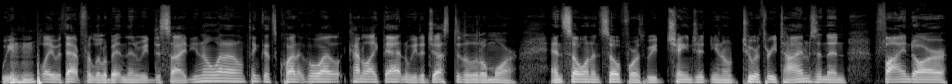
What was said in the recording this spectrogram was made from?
we'd Mm-hmm. play with that for a little bit, and then we'd decide, you know what, I don't think that's quite kind of like that, and we'd adjust it a little more, and so on and so forth. We'd change it, you know, two or three times, and then find our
